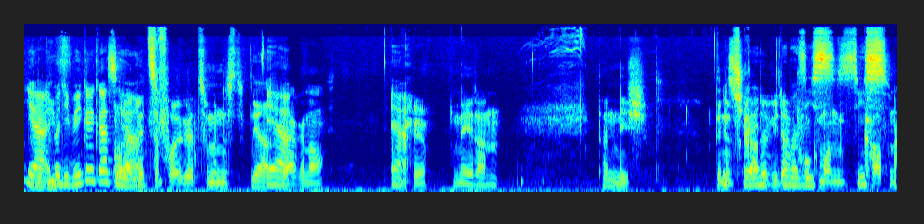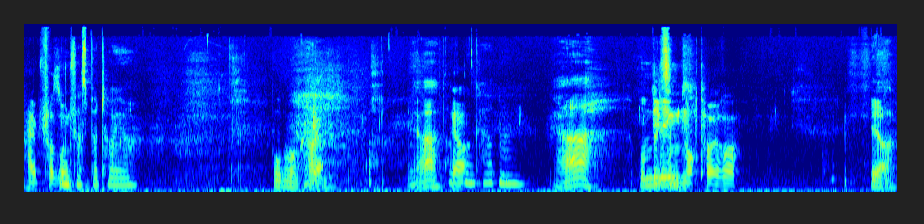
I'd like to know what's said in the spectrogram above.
Ja, über die Winkelgasse, Oder ja. letzte Folge zumindest? Ja. Ja. Ja, genau. ja. Okay. Nee, dann, dann nicht. Bin Ist jetzt schön, gerade wieder im Pokémon-Karten-Hype versunken. Unfassbar teuer. Pokémon-Karten. Ja. Ja. Und Karten. ja, Die unbedingt. sind noch teurer. ja.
